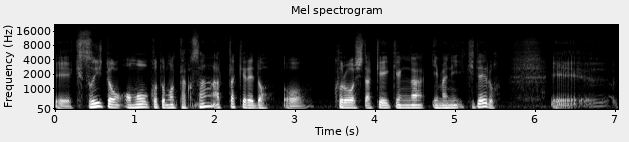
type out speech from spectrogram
え、きついと思うこともたくさんあったけれど苦労した経験が今に生きている、えー、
